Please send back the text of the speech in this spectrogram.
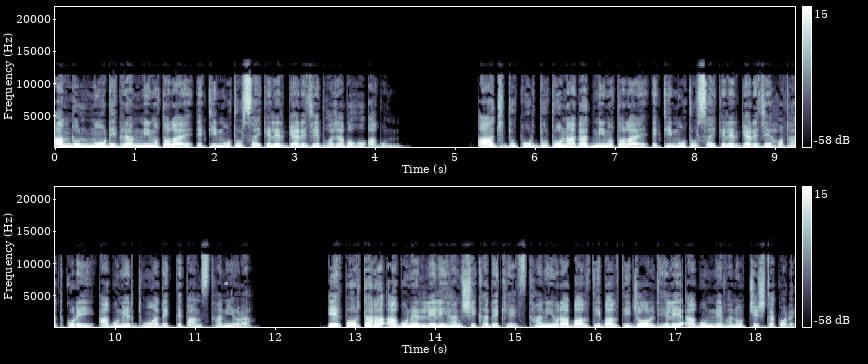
আন্দুল মৌডিগ্রাম নিমতলায় একটি মোটরসাইকেলের গ্যারেজে ভজাবহ আগুন। আজ দুপুর দুটো নাগাদ নিমতলায় একটি মোটরসাইকেলের গ্যারেজে হঠাৎ করেই আগুনের ধোঁয়া দেখতে পান স্থানীয়রা। এরপর তারা আগুনের লেলিহান শিখা দেখে স্থানীয়রা বালতি বালতি জল ঢেলে আগুন নেভানোর চেষ্টা করে।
